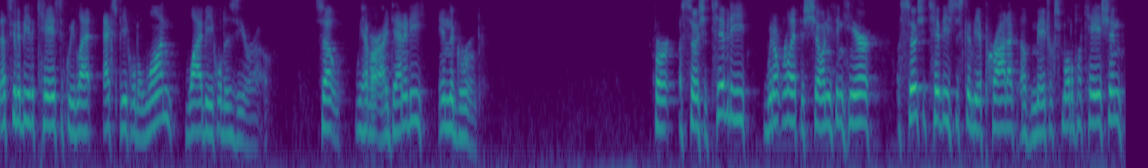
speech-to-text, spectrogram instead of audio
That's going to be the case if we let x be equal to 1, y be equal to 0. So we have our identity in the group. For associativity, we don't really have to show anything here. Associativity is just going to be a product of matrix multiplication.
